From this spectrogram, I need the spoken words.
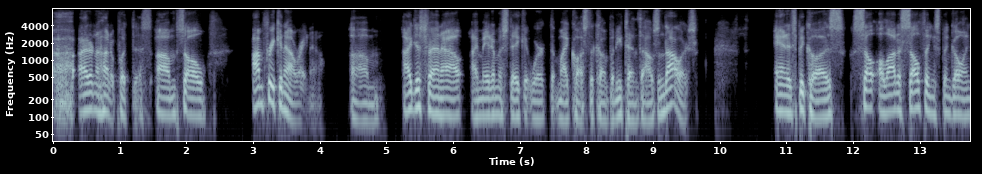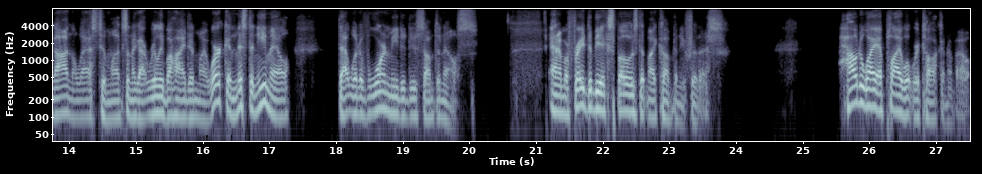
uh, I don't know how to put this. Um, so I'm freaking out right now. Um, I just found out I made a mistake at work that might cost the company ten thousand dollars. And it's because so a lot of selfing's been going on the last two months, and I got really behind in my work and missed an email that would have warned me to do something else. And I'm afraid to be exposed at my company for this. How do I apply what we're talking about?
